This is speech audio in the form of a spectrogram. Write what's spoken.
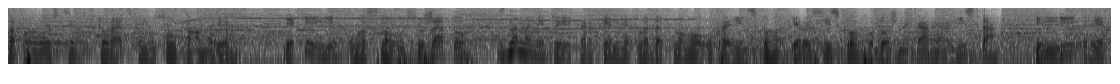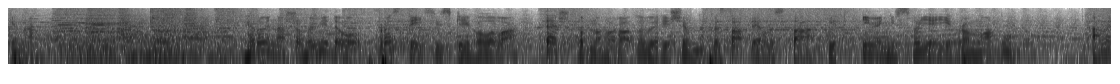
запорожців турецькому султанові, який ліг в основу сюжету знаменитої картини видатного українського і російського художника-реаліста Іллі Рєпіна. Герой нашого відео, простий сільський голова, теж одного разу вирішив написати листа від імені своєї громади. Але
